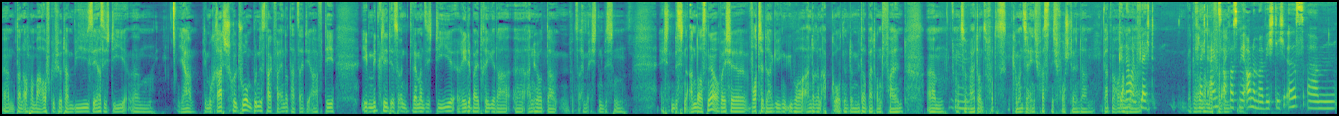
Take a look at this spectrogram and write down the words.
ähm, dann auch nochmal aufgeführt haben, wie sehr sich die ähm, ja, demokratische Kultur im Bundestag verändert hat, seit die AfD eben Mitglied ist. Und wenn man sich die Redebeiträge da äh, anhört, da wird es einem echt ein bisschen, echt ein bisschen anders, ne? Auch welche Worte da gegenüber anderen Abgeordneten und Mitarbeitern fallen ähm, mhm. und so mhm. weiter und so fort. Das kann man sich eigentlich fast nicht vorstellen. Da werden wir auch genau, noch mal und vielleicht Vielleicht eins auch, was mir auch nochmal wichtig ist. Ähm,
